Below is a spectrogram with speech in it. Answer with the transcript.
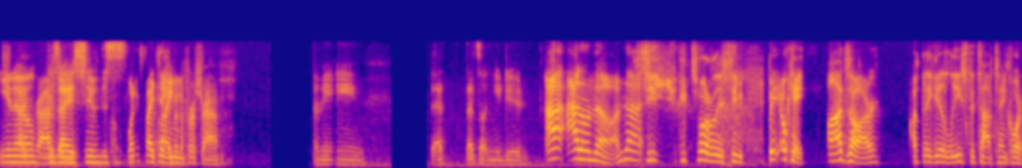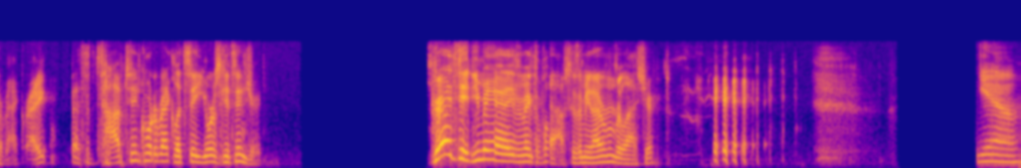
You know, because I, I assume this. Is, what if I take like, him in the first round? I mean, that that's on you, dude. I I don't know. I'm not. See, you could totally see me, but okay. Odds are I'm going to get at least the top ten quarterback, right? That's a top ten quarterback. Let's say yours gets injured. Granted, you may not even make the playoffs because I mean I remember last year. yeah.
